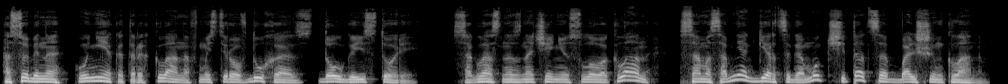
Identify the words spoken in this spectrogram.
особенно у некоторых кланов мастеров духа с долгой историей. Согласно значению слова «клан», сам особняк герцога мог считаться большим кланом.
